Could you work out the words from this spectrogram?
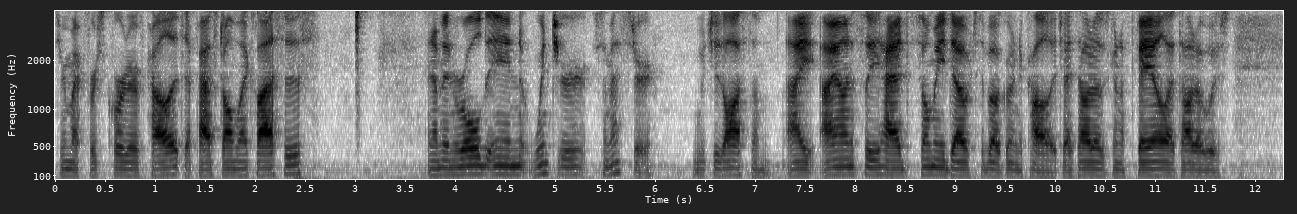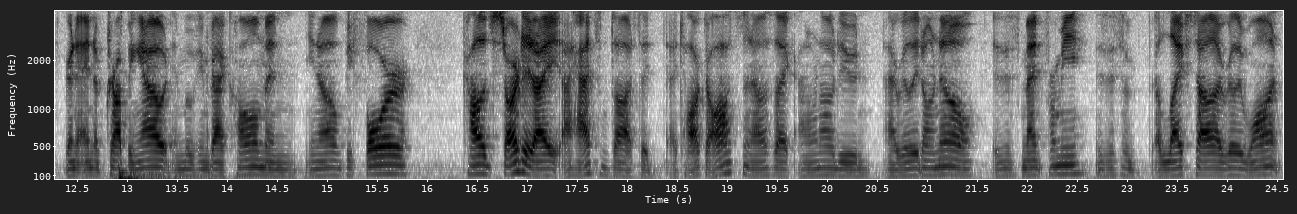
Through my first quarter of college, I passed all my classes, and I'm enrolled in winter semester, which is awesome. I, I honestly had so many doubts about going to college. I thought I was going to fail. I thought I was going to end up dropping out and moving back home. And, you know, before college started, I, I had some thoughts. I, I talked to Austin. I was like, I don't know, dude. I really don't know. Is this meant for me? Is this a, a lifestyle I really want?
